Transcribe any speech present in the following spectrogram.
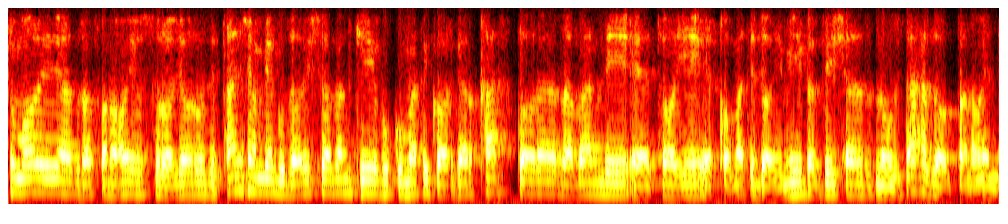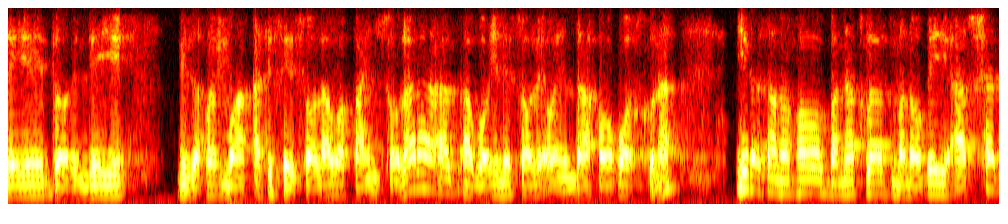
شماری از رسانه های استرالیا روز پنج هم گزارش دادند که حکومت کارگر قصد داره روند اعطای اقامت دائمی به بیش از 19 هزار پناهنده دارنده ویزه های موقت سه ساله و پنج ساله را از اوایل سال آینده آغاز کنه این رسانه ها به نقل از منابع ارشد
